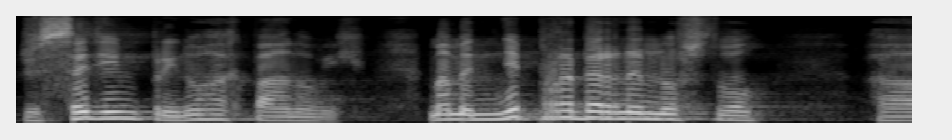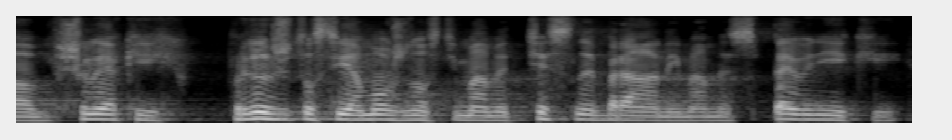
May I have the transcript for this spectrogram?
že sedím pri nohách pánových. Máme nepreberné množstvo všelijakých príležitostí a možností. Máme tesné brány, máme spevníky,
